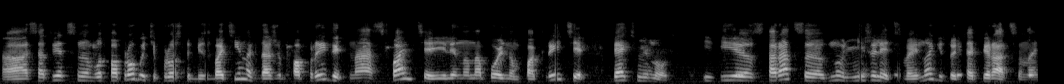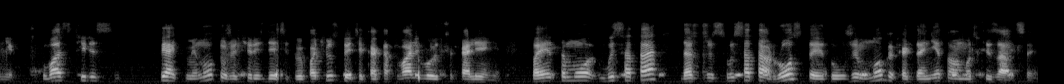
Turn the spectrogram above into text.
А, соответственно, вот попробуйте просто без ботинок даже попрыгать на асфальте или на напольном покрытии 5 минут. И стараться, ну, не жалеть свои ноги, то есть опираться на них. У вас через 5 минут, уже через 10, вы почувствуете, как отваливаются колени. Поэтому высота, даже с высота роста, это уже много, когда нет амортизации.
